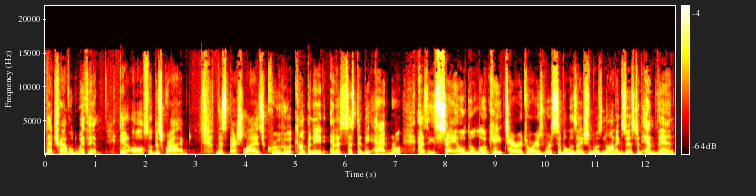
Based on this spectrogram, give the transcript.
that traveled with him. It also described the specialized crew who accompanied and assisted the admiral as he sailed to locate territories where civilization was non existent and then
